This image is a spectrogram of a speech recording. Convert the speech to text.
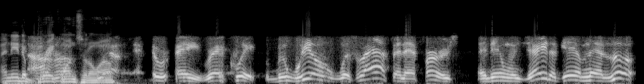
I need a break Uh-huh. once in a while. Well, hey, real quick, Will was laughing at first, and then when Jada gave him that look,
